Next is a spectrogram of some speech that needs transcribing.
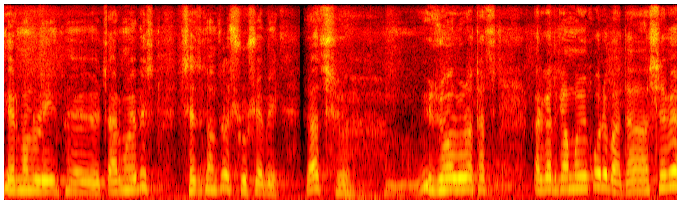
გერმანული წარმოების ცეცხლგამძლე შუშები რაც ვიზუალურადაც კარგად გამოიყურება და ასევე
